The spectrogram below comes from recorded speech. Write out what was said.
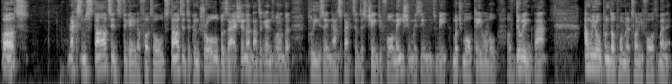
But Wrexham started to gain a foothold, started to control possession, and that again is one of the pleasing aspects of this change of formation. We seem to be much more capable of doing that. And we opened up on the 24th minute.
